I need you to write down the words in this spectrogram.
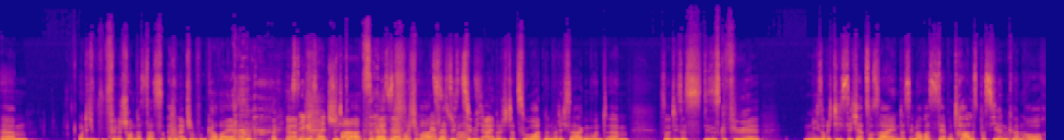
Ähm, und ich finde schon, dass das allein schon vom Cover her. Das Ding ist halt schwarz. Da, es ist einfach schwarz. Es lässt sich ziemlich eindeutig dazuordnen, würde ich sagen. Und ähm, so dieses, dieses Gefühl, nie so richtig sicher zu sein, dass immer was sehr Brutales passieren kann auch.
